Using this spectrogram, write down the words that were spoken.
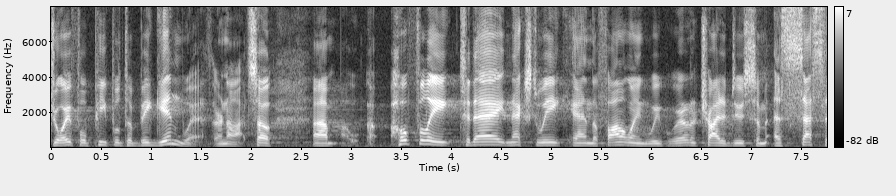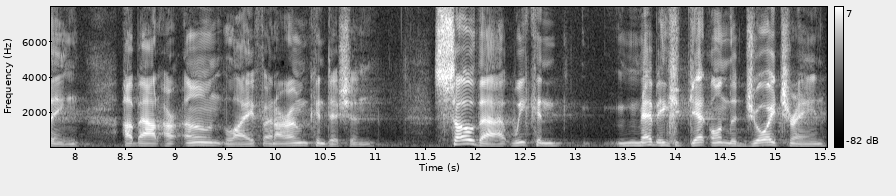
joyful people to begin with or not. So, um, hopefully, today, next week, and the following week, we're going to try to do some assessing about our own life and our own condition so that we can maybe get on the joy train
